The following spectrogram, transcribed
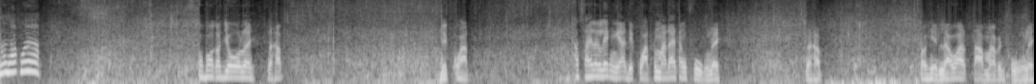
น่ารักมากพอๆกับโยเลยนะครับ เดี๋ยวกวาด ถ้าไซส์เล็กๆอย่างเงี้ยเดี๋ยวกวาดขึ้นมาได้ทั้งฝูงเลยนะครับ เราเห็นแล้วว่าตามมาเป็นฝูงเลย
